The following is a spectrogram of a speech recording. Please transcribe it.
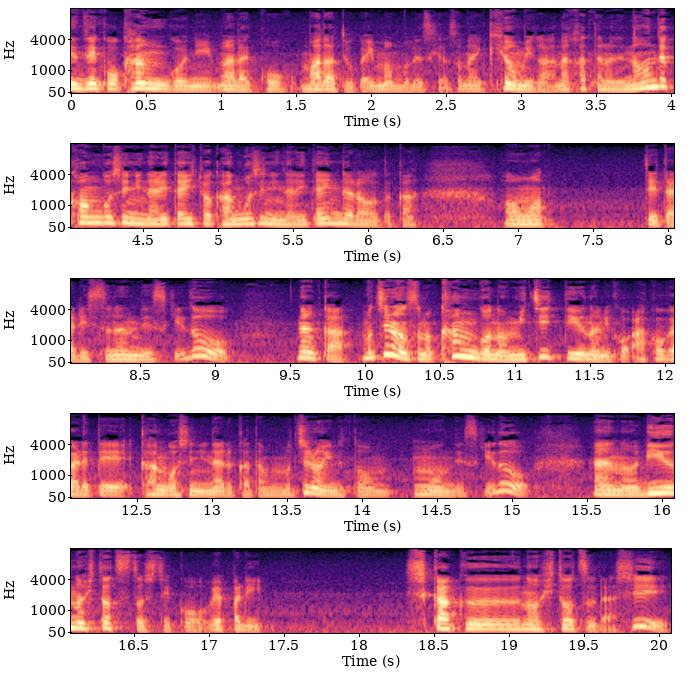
全然こう看護にまだこうまだというか今もですけどそんなに興味がなかったのでなんで看護師になりたい人は看護師になりたいんだろうとか思ってたりするんですけどなんかもちろんその看護の道っていうのにこう憧れて看護師になる方ももちろんいると思うんですけどあの理由の一つとしてこうやっぱり資格の一つだし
